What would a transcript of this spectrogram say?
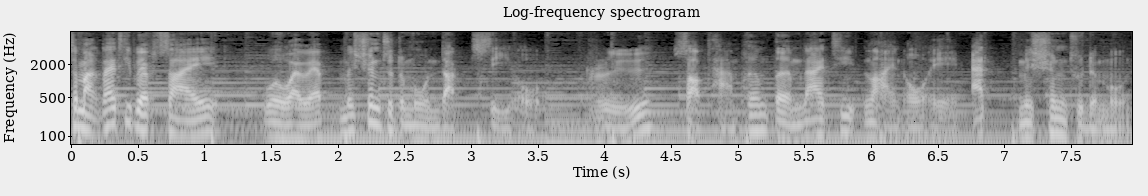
สมัครได้ที่เว็บไซต์ www.missiontothemoon.co หรือสอบถามเพิ่มเติมได้ที่ line oa at mission to the moon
